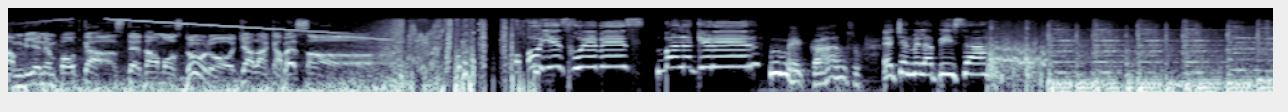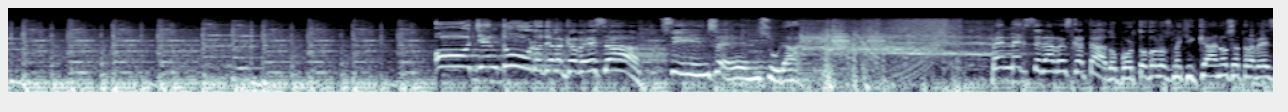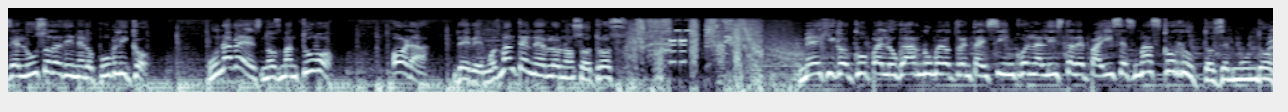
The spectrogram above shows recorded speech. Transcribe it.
También en podcast te damos duro y a la cabeza. Hoy es jueves. ¿Van a querer? Me canso. Échenme la pizza. Oyen duro de la cabeza, sin censura. Pemex será rescatado por todos los mexicanos a través del uso de dinero público. Una vez nos mantuvo. Ahora debemos mantenerlo nosotros. México ocupa el lugar número 35 en la lista de países más corruptos del mundo.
